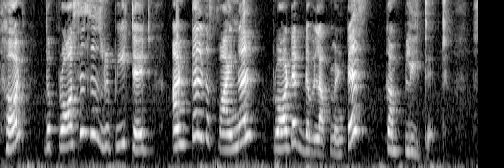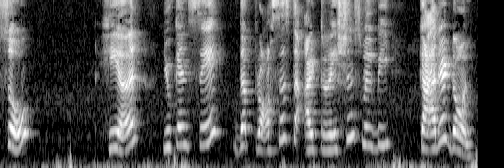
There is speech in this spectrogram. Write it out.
third the process is repeated until the final product development is completed so here you can say the process the iterations will be carried on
